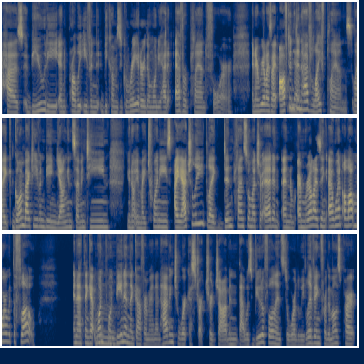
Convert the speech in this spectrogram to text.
Has beauty and probably even becomes greater than what you had ever planned for. And I realized I often Yeah. didn't have life plans. Like going back to even being young and 17, you know, in my 20s, I actually like didn't plan so much ahead and, and I'm realizing I went a lot more with the flow. And I think at one point Mm. being in the government and having to work a structured job and that was beautiful and it's the world we live in for the most part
